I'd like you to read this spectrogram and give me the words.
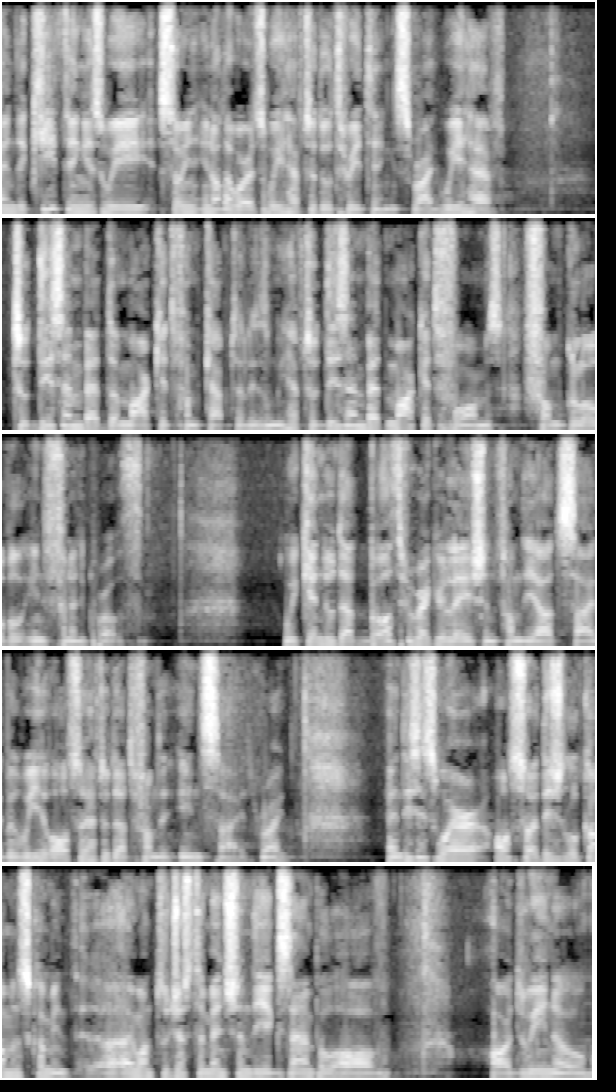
And the key thing is we, so in, in other words, we have to do three things, right? We have to disembed the market from capitalism. We have to disembed market forms from global infinite growth. We can do that both through regulation from the outside, but we also have to do that from the inside, right? And this is where also a digital commons come in. Uh, I want to just to mention the example of Arduino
